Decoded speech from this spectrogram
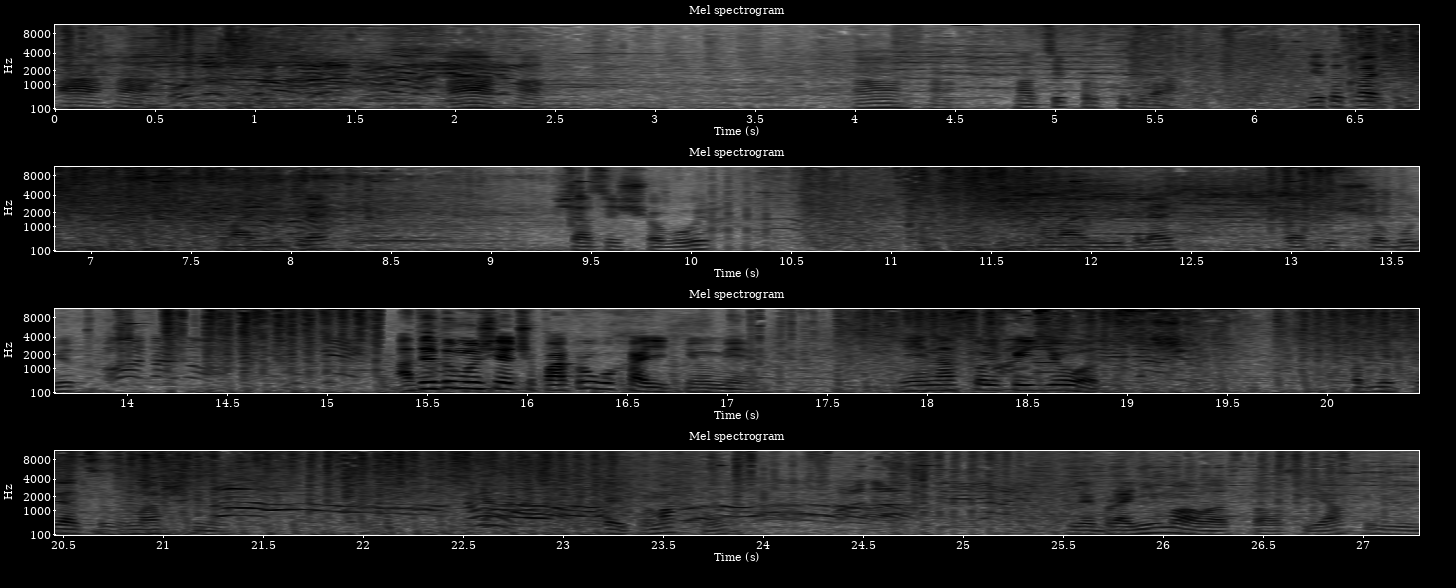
Ага. Ага. Ага. На циферку 2. Где эта тварь? Лови, блядь. Сейчас еще будет. Лови, блядь. Сейчас еще будет. А ты думаешь, я что, по кругу ходить не умею? Я не настолько идиот, чтобы не за машиной. Эй, промахнул. Бля, брони мало осталось, я худею.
